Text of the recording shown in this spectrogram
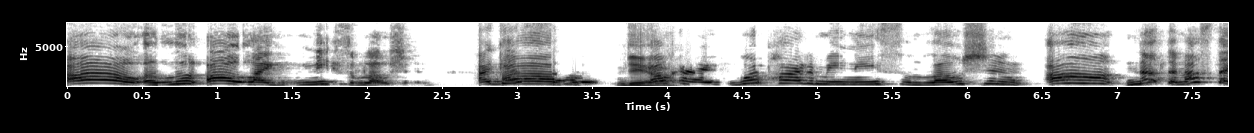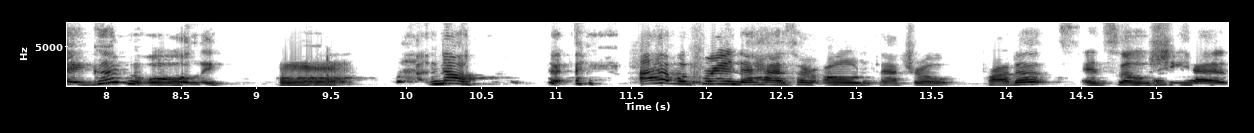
Oh, a little. Oh, like need some lotion. I guess Uh, so. Yeah. Okay, what part of me needs some lotion? Uh, nothing. I stay good and oily. Hmm. No, I have a friend that has her own natural products, and so she has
